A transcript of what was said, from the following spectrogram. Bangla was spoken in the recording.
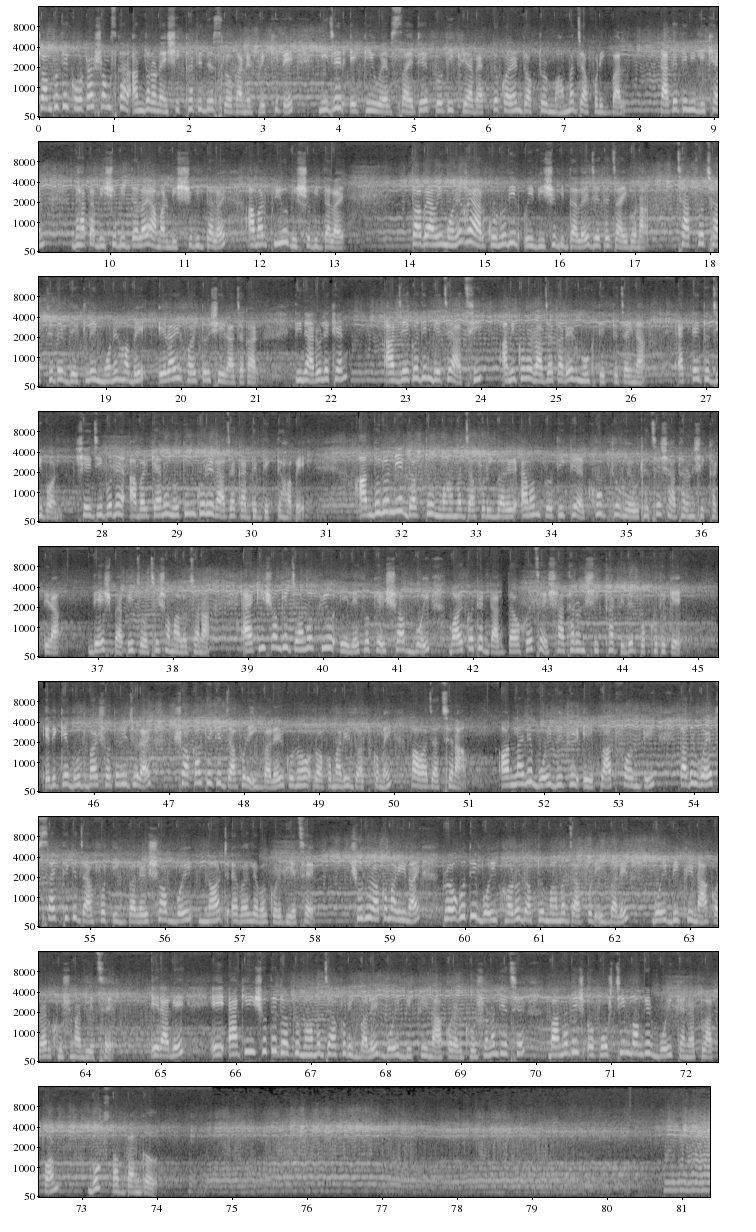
সম্প্রতি কোটা সংস্কার আন্দোলনে শিক্ষার্থীদের স্লোগানের প্রেক্ষিতে নিজের একটি ওয়েবসাইটে প্রতিক্রিয়া ব্যক্ত করেন ডক্টর মোহাম্মদ জাফর ইকবাল। তাতে তিনি লিখেন, ঢাকা বিশ্ববিদ্যালয় আমার বিশ্ববিদ্যালয়, আমার প্রিয় বিশ্ববিদ্যালয়। তবে আমি মনে হয় আর কোনোদিন ওই বিশ্ববিদ্যালয়ে যেতে চাইব না। ছাত্র ছাত্রীদের দেখলেই মনে হবে এরাই হয়তো সেই রাজাকার। তিনি আরও লেখেন, আর যে কদিন বেঁচে আছি, আমি কোনো রাজাকারের মুখ দেখতে চাই না। একটাই তো জীবন। সেই জীবনে আবার কেন নতুন করে রাজাকারদের দেখতে হবে? আন্দোলন নিয়ে ডক্টর মোহাম্মদ জাফর ইকবালের এমন প্রতিক্রিয়ায় ক্ষুব্ধ হয়ে উঠেছে সাধারণ শিক্ষার্থীরা। দেশব্যাপী চলছে সমালোচনা। একই সঙ্গে জনপ্রিয় এই লেখকের সব বই বয়কটের ডাক দেওয়া হয়েছে সাধারণ শিক্ষার্থীদের পক্ষ থেকে। এদিকে বুধবার সতেরোই জুলাই সকাল থেকে জাফর ইকবালের কোনো রকমারি ডট কমে পাওয়া যাচ্ছে না। অনলাইনে বই বিক্রির এই প্ল্যাটফর্মটি তাদের ওয়েবসাইট থেকে জাফর ইকবালের সব বই নট অ্যাভেলেবল করে দিয়েছে। শুধু রকমারি নয়, প্রগতি বই ঘরও ডক্টর মোহাম্মদ জাফর ইকবালের বই বিক্রি না করার ঘোষণা দিয়েছে। এর আগে এই একই ইস্যুতে ডক্টর মোহাম্মদ জাফর ইকবালের বই বিক্রি না করার ঘোষণা দিয়েছে বাংলাদেশ ও পশ্চিমবঙ্গের বই কেনার platform books of Bengal. Hmm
